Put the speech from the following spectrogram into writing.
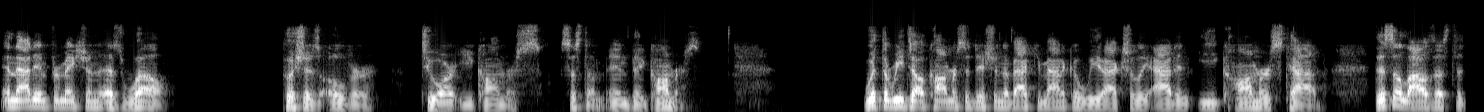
And that information as well pushes over to our e-commerce system in BigCommerce. With the Retail Commerce edition of Acumatica, we actually add an e-commerce tab. This allows us to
